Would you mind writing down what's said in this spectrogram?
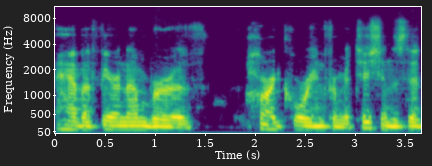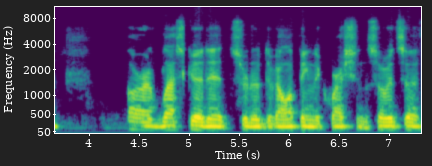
have a fair number of hardcore informaticians that are less good at sort of developing the questions. So it's a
